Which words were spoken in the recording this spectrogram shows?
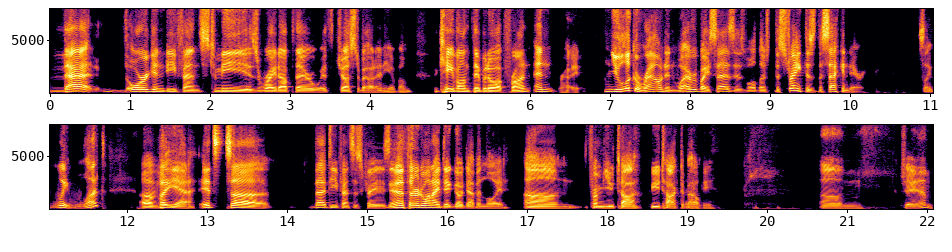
That Oregon defense to me is right up there with just about any of them. Kayvon Thibodeaux up front, and right. you look around and what everybody says is, well, there's the strength is the secondary. It's like, wait, what? Uh, but yeah, it's uh that defense is crazy. And the third one, I did go Devin Lloyd, um, from Utah, who you talked about. Maybe. Um, JM.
